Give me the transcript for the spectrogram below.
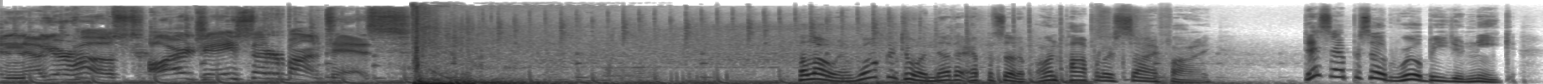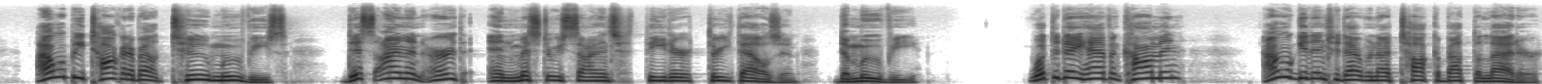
And now your host, RJ Cervantes. Hello, and welcome to another episode of Unpopular Sci Fi. This episode will be unique. I will be talking about two movies This Island Earth and Mystery Science Theater 3000, the movie. What do they have in common? I will get into that when I talk about the latter.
